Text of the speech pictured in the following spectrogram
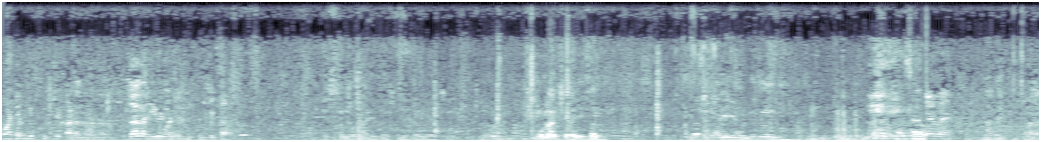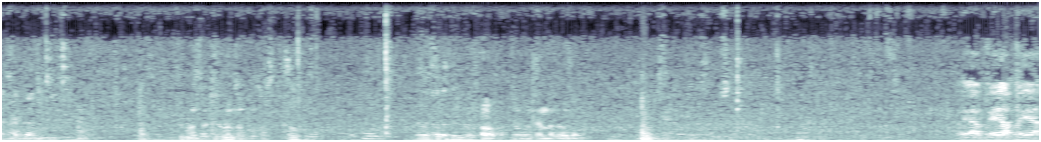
हॉटेल खुर्ची काढा दादा. दादा ही हॉटेल खुर्ची काढा मुलाची आई तिकडून जा तिकडून जातो हो हो त्यांना जाऊ दे ना भैया भैया भैया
